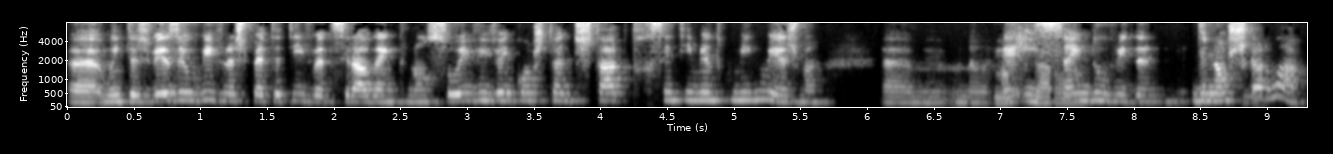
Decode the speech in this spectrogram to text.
uh, muitas vezes eu vivo na expectativa de ser alguém que não sou e vivo em constante estado de ressentimento comigo mesma. Um, não, não é, e sem lá. dúvida de não chegar lá,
